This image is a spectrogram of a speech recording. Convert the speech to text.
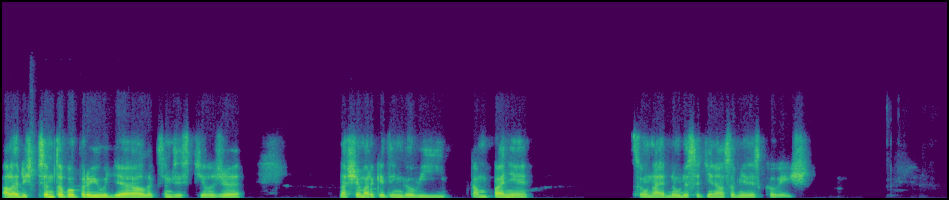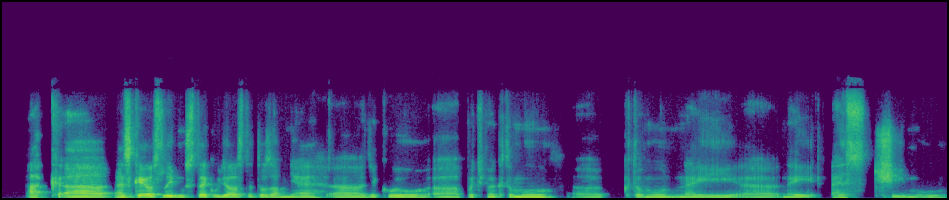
Ale když jsem to poprvé udělal, tak jsem zjistil, že naše marketingové kampaně jsou najednou desetinásobně ziskovější. Tak, uh, hezký oslý můstek, udělal jste to za mě, uh, děkuju. Uh, pojďme k tomu, uh, k tomu nej, uh, nejhezčímu,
